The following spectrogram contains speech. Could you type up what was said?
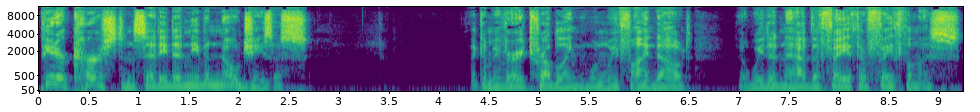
Peter cursed and said he didn't even know Jesus. That can be very troubling when we find out that we didn't have the faith or faithfulness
